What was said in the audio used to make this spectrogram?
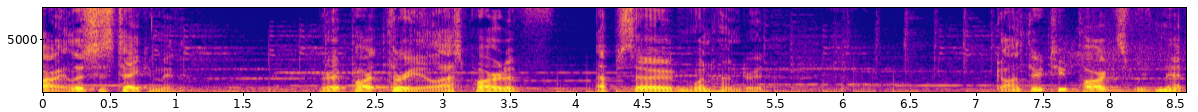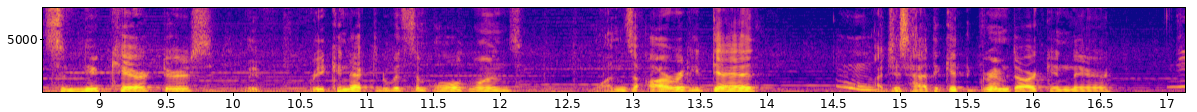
Whew. All right, let's just take a minute. We're at part three, the last part of episode 100. Gone through two parts. We've met some new characters. We've reconnected with some old ones. One's already dead. Hmm. I just had to get the Grimdark in there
